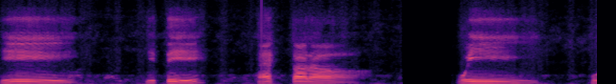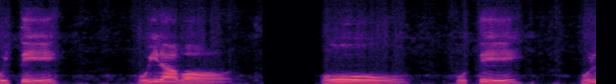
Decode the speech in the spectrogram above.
এ এতে একতারা। ওই ওইতে ঐরাবত ও ওতে ওল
